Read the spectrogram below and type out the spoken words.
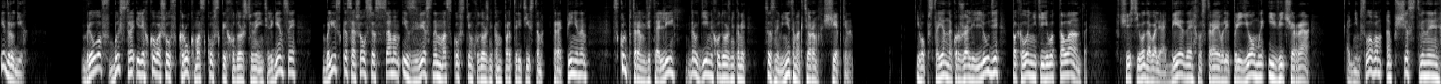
и других. Брюлов быстро и легко вошел в круг московской художественной интеллигенции, близко сошелся с самым известным московским художником-портретистом Тропининым – скульптором Витали, другими художниками, со знаменитым актером Щепкиным. Его постоянно окружали люди, поклонники его таланта. В честь его давали обеды, устраивали приемы и вечера. Одним словом, общественная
